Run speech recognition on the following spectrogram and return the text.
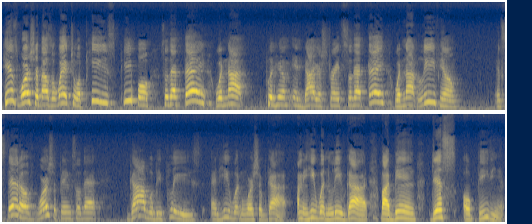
his worship as a way to appease people so that they would not put him in dire straits, so that they would not leave him instead of worshiping so that God would be pleased and he wouldn't worship God. I mean, he wouldn't leave God by being disobedient.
